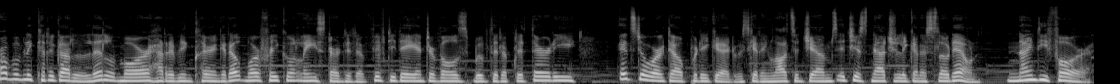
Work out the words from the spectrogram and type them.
Probably could have got a little more had I been clearing it out more frequently, started at 50 day intervals, moved it up to 30. It still worked out pretty good, was getting lots of gems, it's just naturally going to slow down. 94.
